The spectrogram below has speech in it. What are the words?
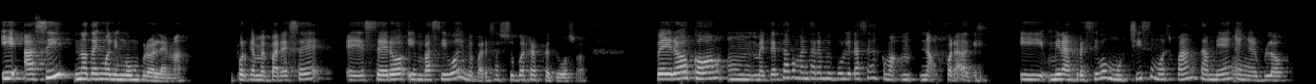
Y así no tengo ningún problema, porque me parece eh, cero invasivo y me parece súper respetuoso. Pero con mm, meterte a comentar en mi publicación es como, mm, no, fuera de aquí. Y mira, recibo muchísimo spam también en el blog.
